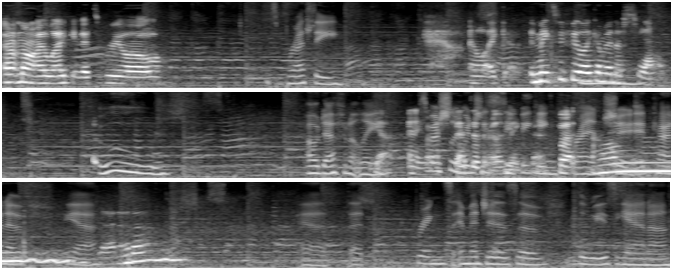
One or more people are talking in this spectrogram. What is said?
I don't know. I like it. It's real. it's breathy. Yeah, I like it. It makes me feel like I'm in a swamp. Ooh. Oh, definitely. Yeah. Anyway, Especially when she's really speaking sense, but, French, it, kind of um, yeah, da-da-da. Brings images of Louisiana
